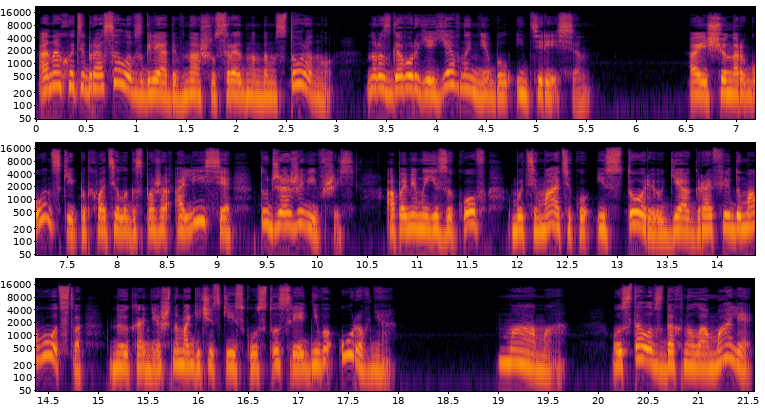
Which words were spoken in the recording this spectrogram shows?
Она хоть и бросала взгляды в нашу с Редмондом сторону, но разговор ей явно не был интересен. «А еще Наргонский», — подхватила госпожа Алисия, тут же оживившись, а помимо языков, математику, историю, географию домоводства, ну и, конечно, магические искусства среднего уровня. «Мама», — устало вздохнула Амалия,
